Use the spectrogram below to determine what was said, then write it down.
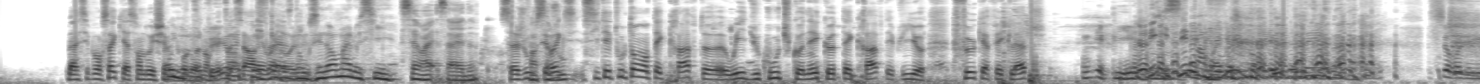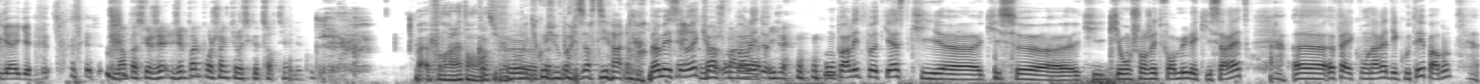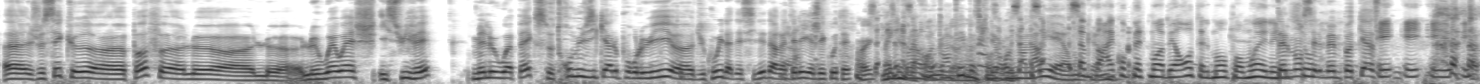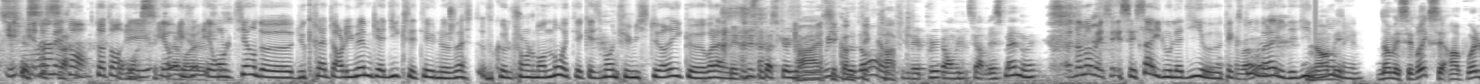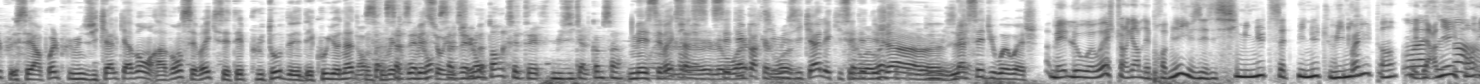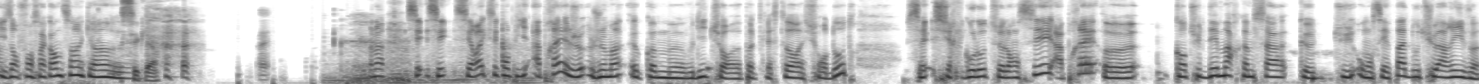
Bah, c'est pour ça qu'il y a Sandwich et Oui, Microphone, non en fait. plus, Ça ouais. sert à ça, podcast, ouais. donc c'est normal aussi. C'est vrai, ça aide. Ça joue. Enfin, c'est vrai joue. que si, si t'es tout le temps dans TechCraft, euh, oui, du coup, tu connais que TechCraft et puis euh, Feu Café Clutch. Et puis. Mais c'est pas vrai. Ce running gag. non, parce que j'ai j'ai pas le prochain qui risque de sortir du coup. Bah, faudra l'attendre, hein, du coup, je vais pas le sortir alors. Non, mais c'est vrai qu'on parlait de, Phil. on parlait de podcasts qui euh, qui se euh, qui, qui ont changé de formule et qui s'arrêtent euh, enfin qu'on arrête d'écouter pardon euh, je sais que euh, Pof le le le Wewesh il suivait mais le Wapex trop musical pour lui euh, du coup il a décidé d'arrêter les- d'écouter Oui, Ça- il ça- va retenter parce qu'il est revenu en arrière. Ça donc, me euh, paraît complètement aberrant tellement pour moi. tellement c'est le même podcast Et, et, et, et, on le tient de, du créateur lui-même qui a dit que c'était une vaste, que le changement de nom était quasiment une fumisterie, que voilà. C'est juste parce qu'il y Ouais, avait c'est Wick comme dedans et Techcraft. qu'il avait plus envie de faire des semaines, oui. Euh, Non, non, mais c'est c'est ça, il nous l'a dit euh, texto, Bah ouais. voilà, il a dit non, mais- non mais c'est vrai que c'est un poil plus c'est un poil plus musical qu'avant avant c'est vrai que c'était plutôt des, des couillonnades qu'on pouvait trouver sur YouTube longtemps que c'était musical comme ça. mais c'est vrai que ça le c'était partie le- musicale et qui s'était déjà euh, musical. lassé du Wewesh Mais le Wewesh, tu regardes les premiers, ils faisaient 6 minutes, 7 minutes, 8 minutes. Hein. Ouais, les derniers, c'est ils, ça. font, ils en font 55. Hein. c'est clair Voilà. C'est- vrai que c'est compliqué. Après, je, je euh, comme euh, vous dites sur euh, Podcaster et sur d'autres, c'est rigolo de se lancer. Après, euh, quand tu démarres comme ça, que tu, on ne sait pas d'où tu arrives,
